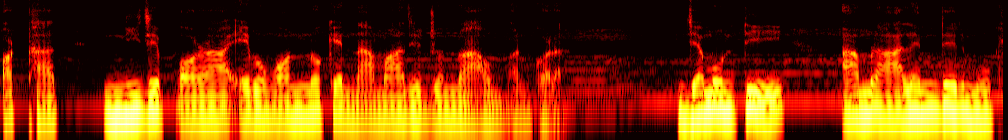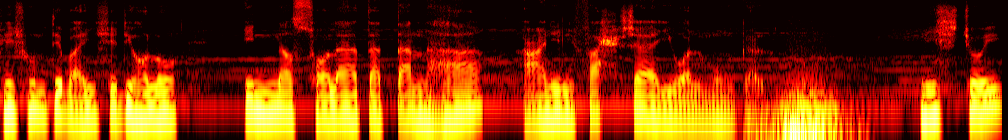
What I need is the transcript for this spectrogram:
অর্থাৎ নিজে পড়া এবং অন্যকে নামাজের জন্য আহ্বান করা। যেমনটি আমরা আলেমদের মুখে শুনতে পাই, সেটি হলো, ইন্না সলাতা তানহা আনিল ফাহশা ইওয়াল মুনকার। নিশ্চয়ই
